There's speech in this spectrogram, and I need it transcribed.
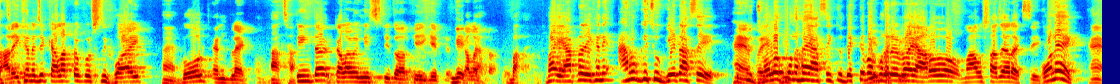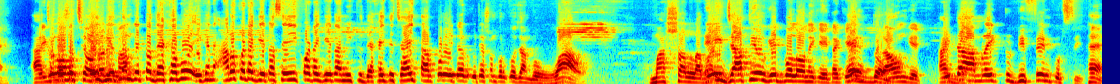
আর এখানে যে কালারটা করছি হোয়াইট হ্যাঁ। গোল্ড এন্ড ব্ল্যাক আচ্ছা। তিনটা কালারে মিশ্রিত আর কি এই গেট কালারটা বাহ। ভাই আপনার এখানে আরও কিছু গেট আছে? হ্যাঁ, একটু ঝলক মনে হয় আছে একটু দেখতে পারব ভাই আরও মাল সাজায় রাখছি। অনেক? হ্যাঁ। আচ্ছা, এগুলো হচ্ছে ভিয়েতনাম গেটটা দেখাবো। এখানে আরও কয়টা গেট আছে? এই কয়টা গেট আমি একটু দেখাইতে চাই। তারপরে এটার ওইটা সম্পর্কে জানব। ওয়াও মাশাআল্লাহ ভাই। এই জাতীয় গেট বলে অনেকে এটাকে একদম। রাউন্ড গেট এটা আমরা একটু ডিফারেন্ট করছি। হ্যাঁ।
